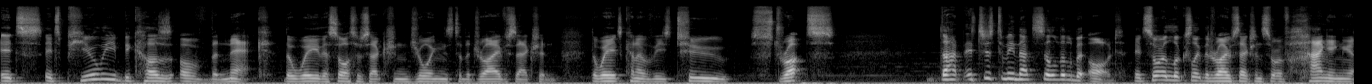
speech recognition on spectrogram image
It's it's purely because of the neck, the way the saucer section joins to the drive section, the way it's kind of these two struts that it's just to me that's a little bit odd. It sort of looks like the drive section sort of hanging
